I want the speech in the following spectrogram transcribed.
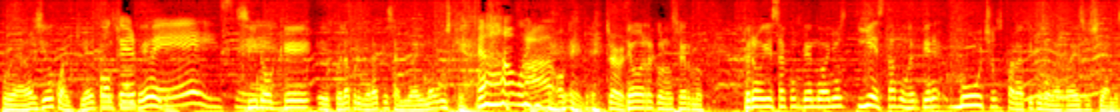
podría haber sido cualquier canción Poker de ella. Face. eh. Sino que eh, fue la primera que salió ahí en la búsqueda. Ah, bueno. Ah, ok, chévere. Debo reconocerlo. Pero hoy está cumpliendo años y esta mujer tiene muchos fanáticos en las redes sociales.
